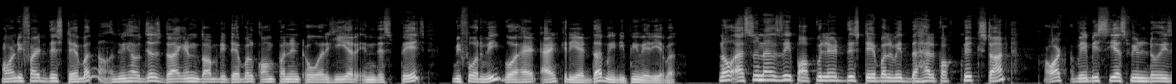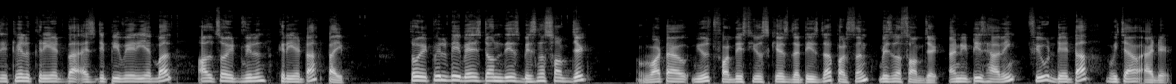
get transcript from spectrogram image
modified this table. Uh, we have just drag and drop the table component over here in this page before we go ahead and create the bdp variable. Now as soon as we populate this table with the help of quick start what vbcs will do is it will create the sdp variable. Also it will create a type. So it will be based on this business object what I have used for this use case that is the person business object. And it is having few data which I have added.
